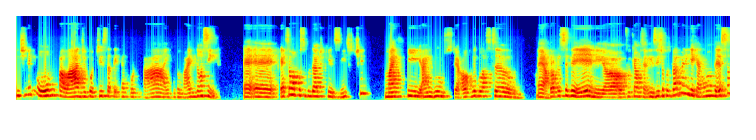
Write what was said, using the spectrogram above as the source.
gente nem ouve falar de cotista ter que aportar e tudo mais. Então, assim, é, é, essa é uma possibilidade que existe, mas que a indústria, a autorregulação, né, a própria CVM, a, porque, assim, existe a possibilidade, mas ninguém quer que aconteça.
